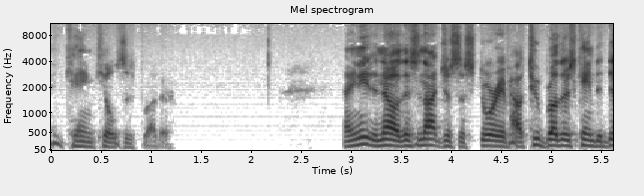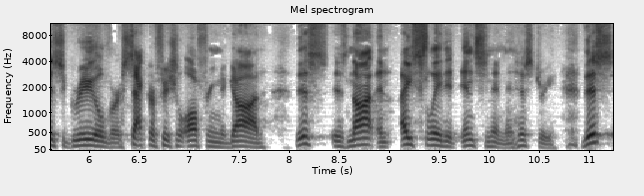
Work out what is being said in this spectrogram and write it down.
and Cain kills his brother. Now, you need to know this is not just a story of how two brothers came to disagree over a sacrificial offering to God. This is not an isolated incident in history. This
